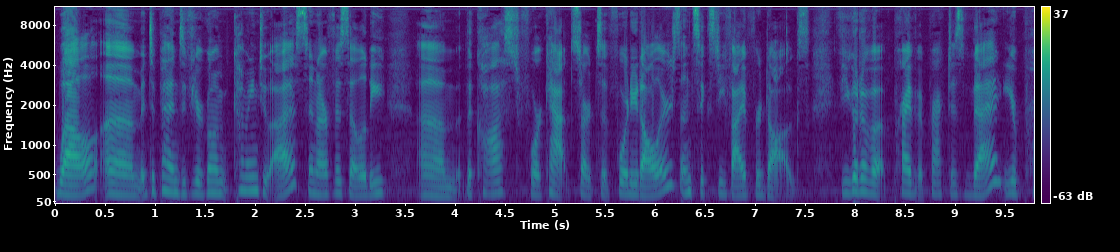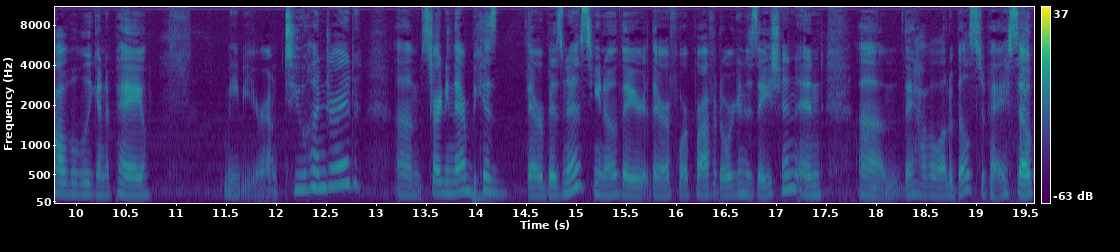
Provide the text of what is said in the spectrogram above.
Well, um, it depends. If you're going coming to us in our facility, um, the cost for cats starts at forty dollars and sixty five for dogs. If you go to a private practice vet, you're probably going to pay maybe around 200 um, starting there because they're a business you know they're they're a for-profit organization and um, they have a lot of bills to pay so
